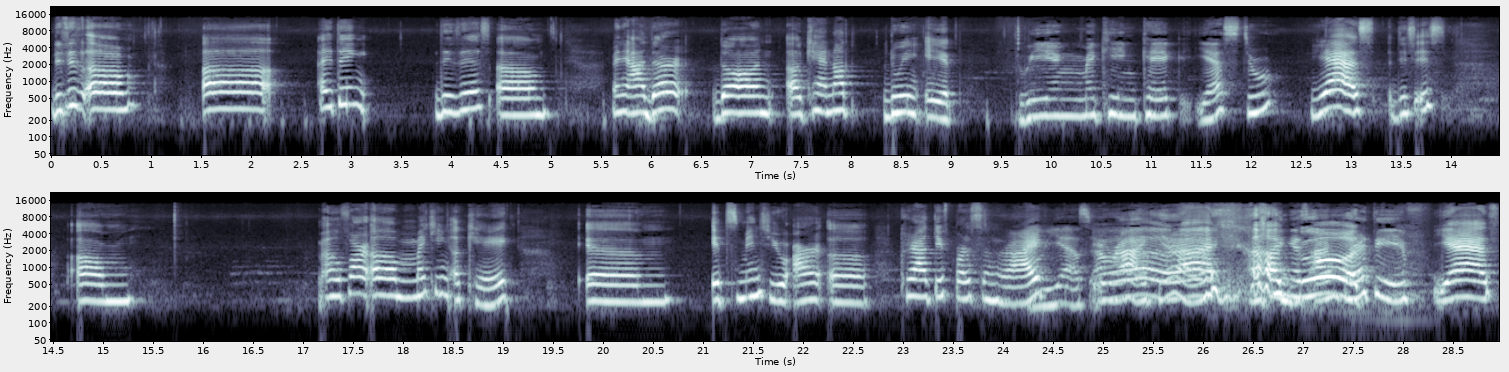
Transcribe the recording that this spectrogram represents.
this is um uh I think this is um many other don't uh, cannot doing it. Doing making cake, yes, true. Yes, this is um uh, for um making a cake. Um, it means you are a creative person, Oh, right? yes, Yeah, alright, yes. right. I think yes, Good. I'm creative. Yes,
